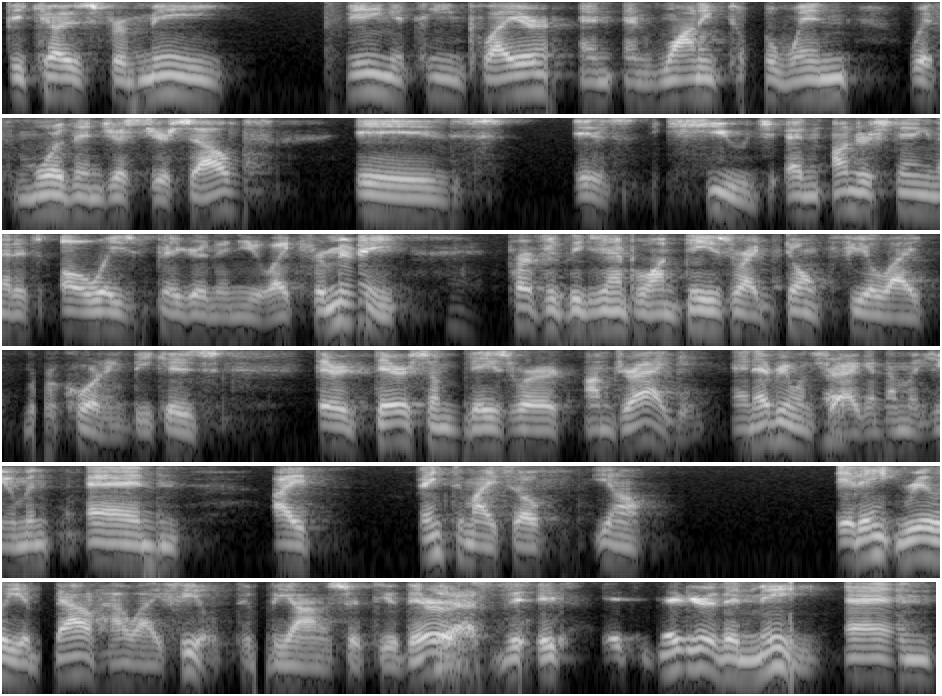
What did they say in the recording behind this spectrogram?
Because for me, being a team player and, and wanting to win with more than just yourself is is huge and understanding that it's always bigger than you. Like for me, perfect example on days where I don't feel like recording because there there are some days where I'm dragging and everyone's dragging. I'm a human and I think to myself, you know, it ain't really about how I feel, to be honest with you. There Yes. it's it's bigger than me. And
